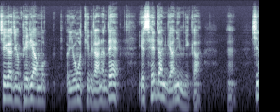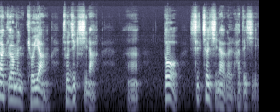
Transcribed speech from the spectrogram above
제가 지금 베리아 목 용어 TV를 하는데 이게 세 단계 아닙니까? 예. 신학교 가면 교양, 조직 신학, 어, 또 실천 신학을 하듯이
